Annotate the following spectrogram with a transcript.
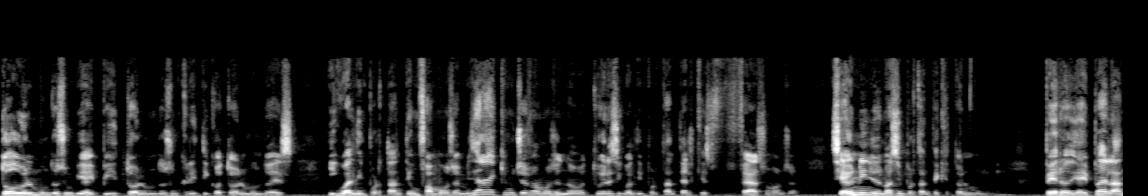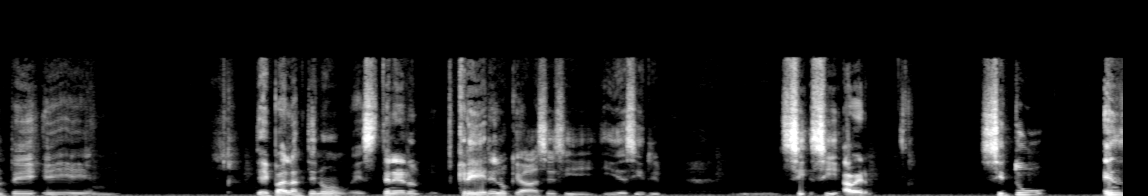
todo el mundo es un VIP, todo el mundo es un crítico, todo el mundo es igual de importante. Un famoso, me dicen, ay, que muchos famosos. No, tú eres igual de importante al que es fea su famoso. Si hay un niño, es más importante que todo el mundo. Pero de ahí para adelante, eh, de ahí para adelante no, es tener, creer en lo que haces y, decir, si, si, a ver, si tú en,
